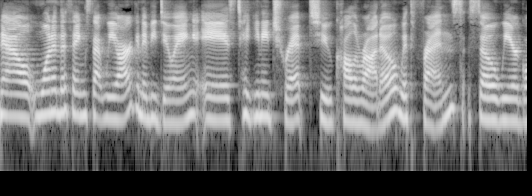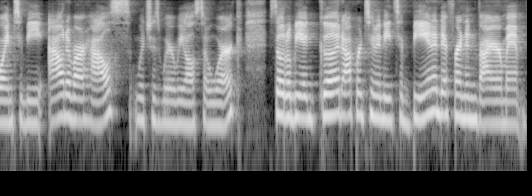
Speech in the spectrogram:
Now, one of the things that we are going to be doing is taking a trip to Colorado with friends. So we are going to be out of our house, which is where we also work. So it'll be a good opportunity to be in a different environment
